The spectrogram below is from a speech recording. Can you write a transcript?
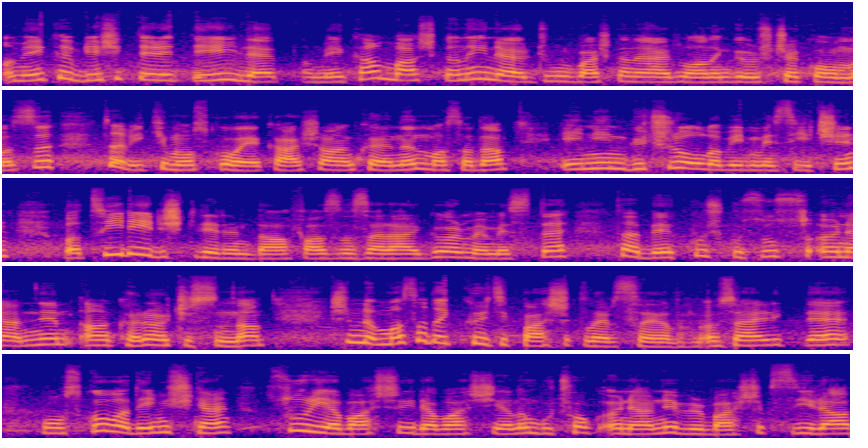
Amerika Birleşik Devletleri ile Amerikan Başkanı ile Cumhurbaşkanı Erdoğan'ın görüşecek olması tabii ki Moskova'ya karşı Ankara'nın masada enin güçlü olabilmesi için Batı ile ilişkilerin daha fazla zarar görmemesi de tabii kuşkusuz önemli Ankara açısından. Şimdi masadaki kritik başlıkları sayalım. Özellikle Moskova demişken Suriye başlığıyla başlayalım. Bu çok önemli bir başlık. Zira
